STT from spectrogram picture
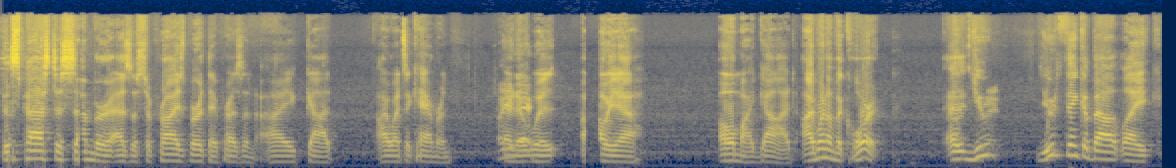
this past December, as a surprise birthday present, I got I went to Cameron, Oh, and did? it was oh yeah, oh my god, I went on the court. And you Right. you'd think about like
